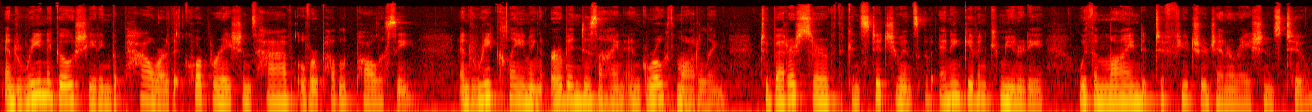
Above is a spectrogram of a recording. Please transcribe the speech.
and renegotiating the power that corporations have over public policy and reclaiming urban design and growth modeling to better serve the constituents of any given community with a mind to future generations too.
